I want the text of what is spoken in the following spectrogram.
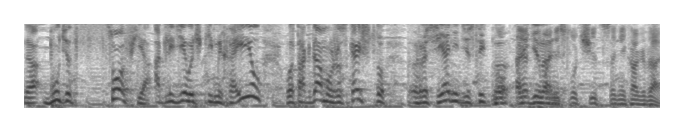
а, будет Софья, а для девочки Михаил, вот тогда можно сказать, что россияне действительно Но оригинальны. не случится никогда.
